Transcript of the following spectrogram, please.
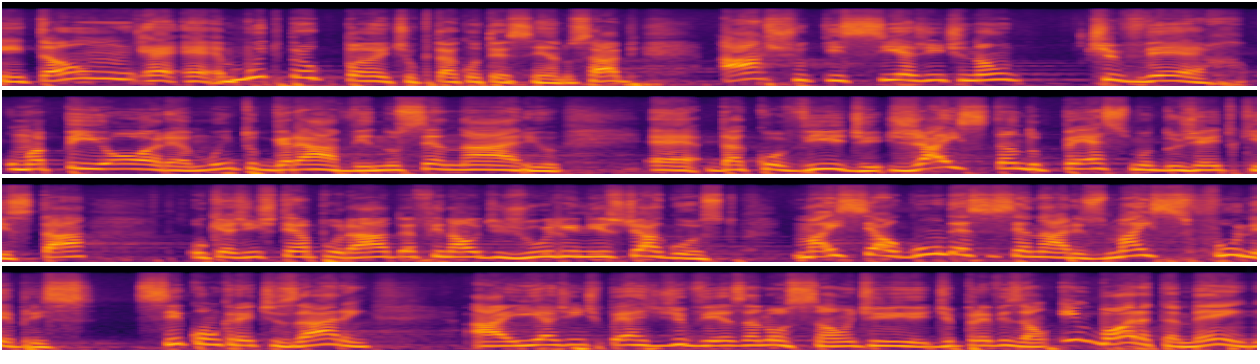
Então, é, é muito preocupante o que está acontecendo, sabe? Acho que se a gente não tiver uma piora muito grave no cenário é, da Covid, já estando péssimo do jeito que está, o que a gente tem apurado é final de julho e início de agosto. Mas se algum desses cenários mais fúnebres se concretizarem, aí a gente perde de vez a noção de, de previsão. Embora também,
